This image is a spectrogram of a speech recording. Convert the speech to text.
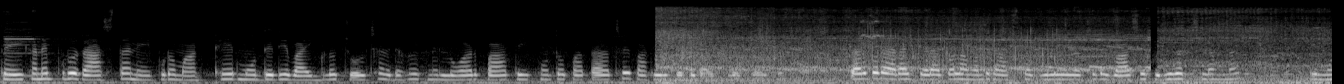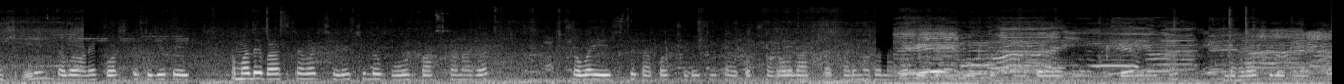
তো এইখানে পুরো রাস্তা নেই, পুরো মাঠের মধ্যে দিয়ে বাইকগুলো চলছে। আর দেখো এখানে লোহার পাত, এই মতো পাতা আছে পাতের উপর দিয়ে বাইকগুলো চলছে। তারপরে আর এক গেরাকল আমাদের রাস্তা ভুলে গেছিল বাসে খুঁজে পাচ্ছিলাম না। কি মুশকিল? তারপর অনেক কষ্ট খুঁজে পেয়ে আমাদের বাসটা আবার ছেড়েছিল ভোর পাঁচটা নাগাদ। সবাই এসছে, তারপর ছেড়েছে, তারপর সকালবেলা আটটা সাড়ে নটা নাগাদ ধাবা ছিল একটা।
